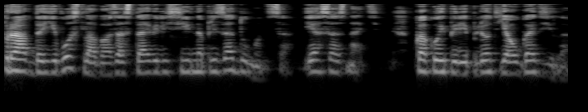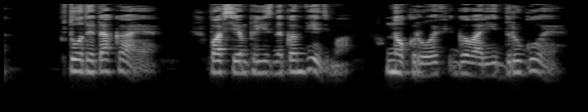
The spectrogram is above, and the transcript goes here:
Правда, его слова заставили сильно призадуматься и осознать, в какой переплет я угодила. «Кто ты такая?» «По всем признакам ведьма, но кровь говорит другое».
